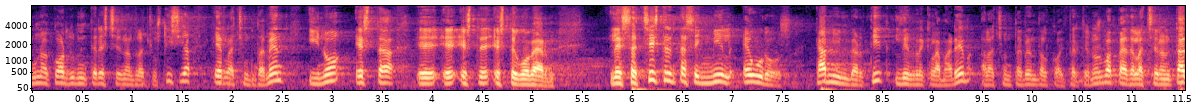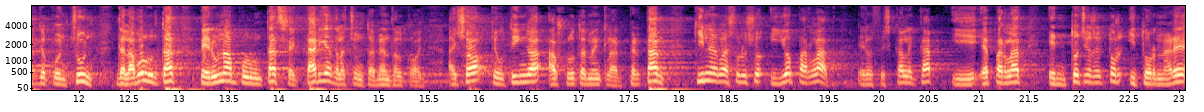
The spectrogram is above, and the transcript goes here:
un acord d'un interès general de la justícia és l'Ajuntament i no esta, eh, este, este govern. Les 735.000 euros que hem invertit li reclamarem a l'Ajuntament del Coll, perquè no es va perdre la Generalitat del conjunt de la voluntat per una voluntat sectària de l'Ajuntament del Coll. Això que ho tinga absolutament clar. Per tant, quina és la solució? I jo he parlat en el fiscal en cap i he parlat en tots els sectors i tornaré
